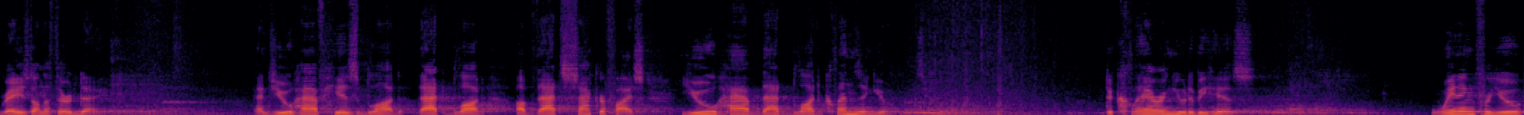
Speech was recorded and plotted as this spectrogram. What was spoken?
raised on the third day and you have his blood, that blood of that sacrifice, you have that blood cleansing you, declaring you to be his, winning for you.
